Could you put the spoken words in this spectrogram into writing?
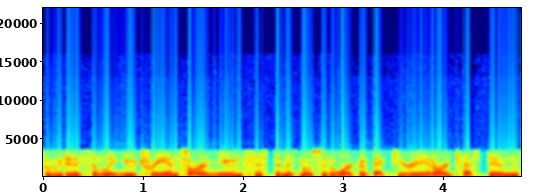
food and assimilate nutrients. Our immune system is mostly the work of bacteria in our intestines.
